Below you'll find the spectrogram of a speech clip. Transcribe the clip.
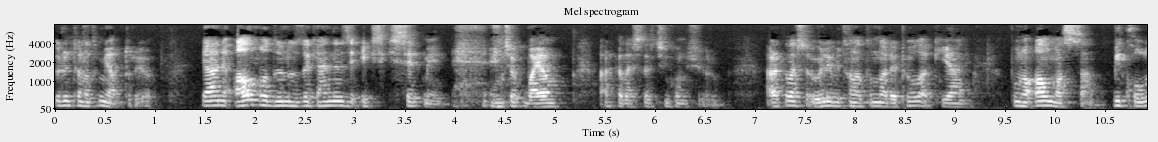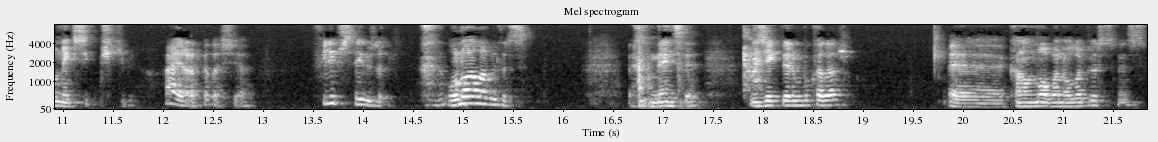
ürün tanıtım yaptırıyor. Yani almadığınızda kendinizi eksik hissetmeyin. en çok bayan arkadaşlar için konuşuyorum. Arkadaşlar öyle bir tanıtımlar yapıyorlar ki yani bunu almazsan bir kolun eksikmiş gibi. Hayır arkadaş ya. Philips de güzel. Onu alabilirsin. Neyse. Diyeceklerim bu kadar. Ee, kanalıma abone olabilirsiniz.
